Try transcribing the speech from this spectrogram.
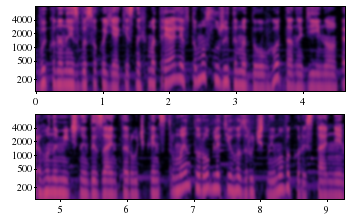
Виконаний з високоякісних матеріалів, тому служитиме довго та надійно. Ергономічний дизайн та ручка інструменту роблять його зручним у використанні.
